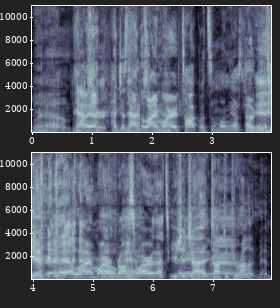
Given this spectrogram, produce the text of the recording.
But, um, Oh, yeah. Napster. I just had the Napster, yeah. LimeWire talk with someone yesterday. oh, did you? yeah, LimeWire, Oh, man. Crosswire. That's You should try crazy. to talk to Bruh. Jerron, man.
